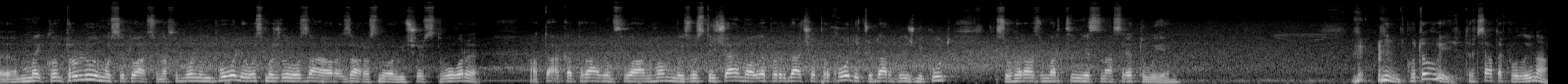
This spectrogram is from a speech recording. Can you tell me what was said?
е, ми контролюємо ситуацію на футбольному полі. Ось, можливо, зараз, Норвіч щось створить. Атака правим флангом. Ми зустрічаємо, але передача проходить, удар ближній кут. Цього разу Мартініс нас рятує. Кутовий, 30-та хвилина.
